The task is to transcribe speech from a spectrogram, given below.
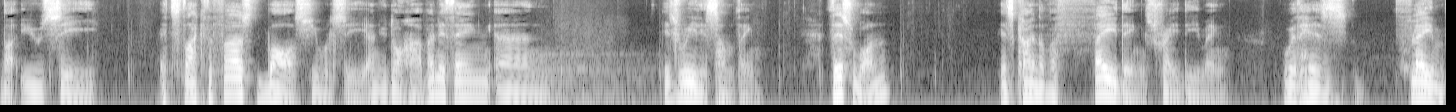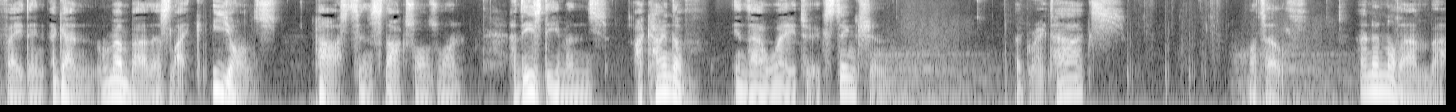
that you see. It's like the first boss you will see, and you don't have anything, and it's really something. This one is kind of a fading Stray Demon, with his flame fading. Again, remember, there's like eons passed since Dark Souls 1, and these demons are kind of in their way to extinction. A great axe. What else? And another ember.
